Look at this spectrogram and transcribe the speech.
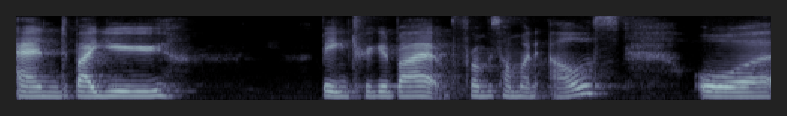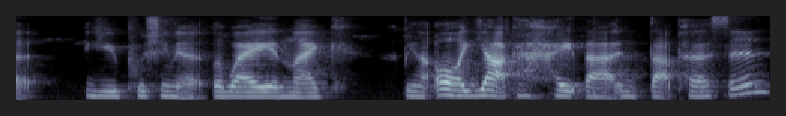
And by you being triggered by it from someone else or you pushing it away and like being like, oh, yuck, I hate that and that person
